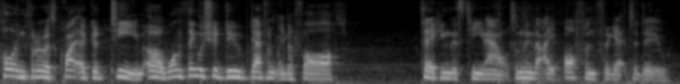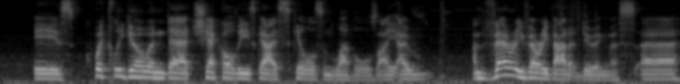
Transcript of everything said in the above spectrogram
pulling through as quite a good team. Oh, one thing we should do definitely before taking this team out, something that I often forget to do, is quickly go and uh, check all these guys' skills and levels. I, I, I'm very, very bad at doing this. Uh,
